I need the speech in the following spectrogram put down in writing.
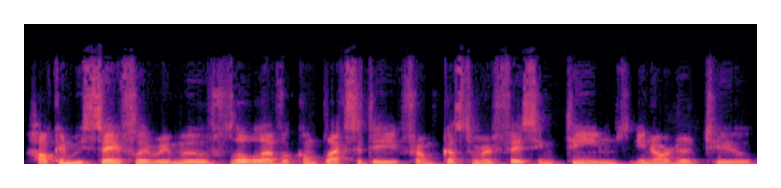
How can we safely remove low-level complexity from customer-facing teams in order to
